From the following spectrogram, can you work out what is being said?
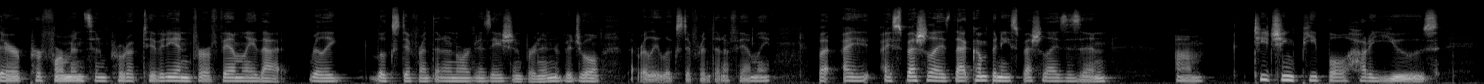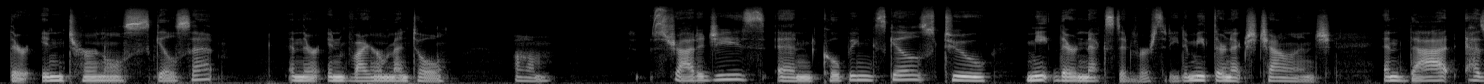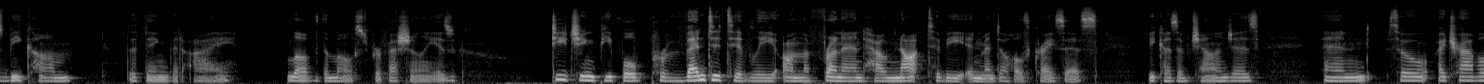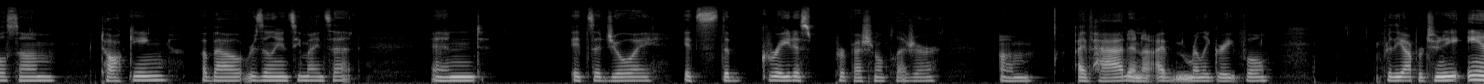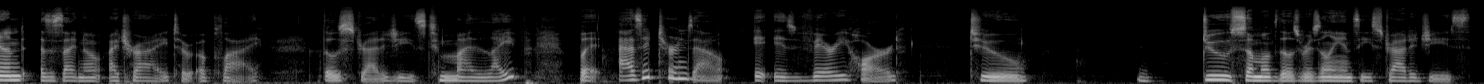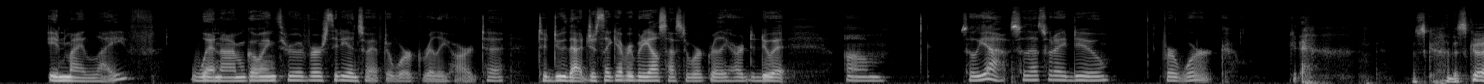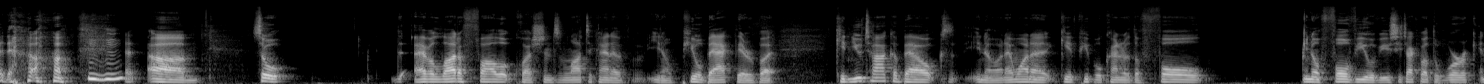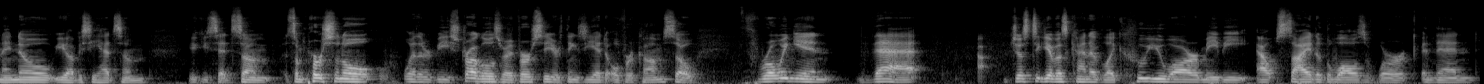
their performance and productivity. And for a family, that really looks different than an organization. For an individual, that really looks different than a family. But I, I specialize, that company specializes in um, teaching people how to use their internal skill set and their environmental um, strategies and coping skills to meet their next adversity, to meet their next challenge. And that has become the thing that I love the most professionally is teaching people preventatively on the front end how not to be in mental health crisis because of challenges. And so I travel some talking about resiliency mindset and it's a joy. It's the greatest professional pleasure um, I've had, and I'm really grateful for the opportunity. And as a side note, I try to apply those strategies to my life. But as it turns out, it is very hard to do some of those resiliency strategies in my life when I'm going through adversity. And so I have to work really hard to, to do that, just like everybody else has to work really hard to do it. Um, so, yeah, so that's what I do for work. That's good. That's good. mm-hmm. um, so I have a lot of follow up questions and a lot to kind of you know peel back there. But can you talk about you know? And I want to give people kind of the full you know full view of you. So you talked about the work, and I know you obviously had some. like You said some some personal, whether it be struggles or adversity or things you had to overcome. So throwing in that just to give us kind of like who you are maybe outside of the walls of work and then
